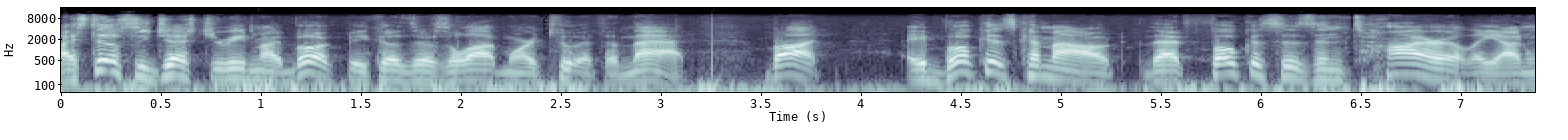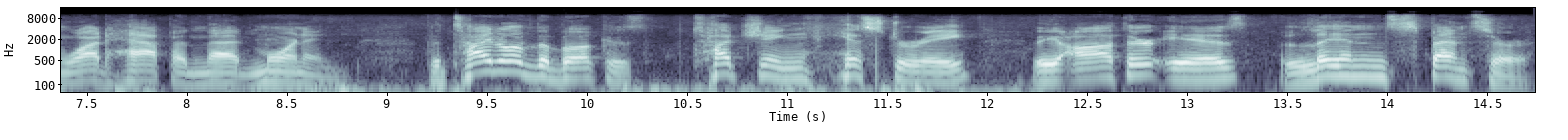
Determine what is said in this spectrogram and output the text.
I still suggest you read my book because there's a lot more to it than that. But a book has come out that focuses entirely on what happened that morning. The title of the book is Touching History. The author is Lynn Spencer.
